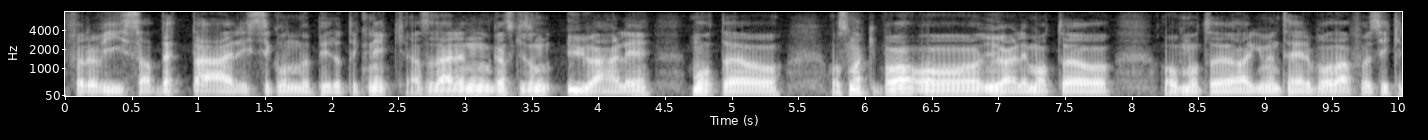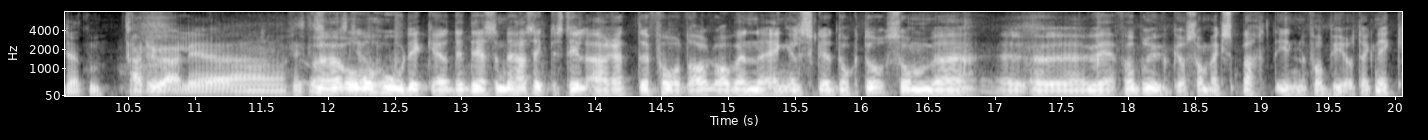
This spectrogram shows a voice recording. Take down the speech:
for å, vise at dette er risikoen ved pyroteknikk. Altså Det er en ganske sånn uærlig måte å, å snakke på, og uærlig måte å å på en måte argumentere på da, for sikkerheten. Er dere uærlige? fiskeskristian? Uh, Overhodet ikke. Det, det, som det her siktes til, er et foredrag av en engelsk doktor som uh, Uefa bruker som ekspert innenfor pyroteknikk.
